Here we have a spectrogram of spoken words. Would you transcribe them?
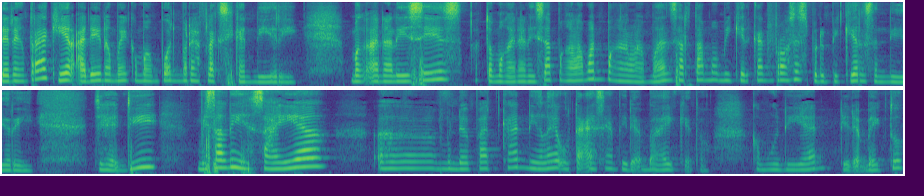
Dan yang terakhir ada yang namanya kemampuan merefleksikan diri, menganalisis atau menganalisa pengalaman-pengalaman serta memikirkan proses berpikir sendiri. Jadi, misal nih saya uh, mendapatkan nilai UTS yang tidak baik gitu. Kemudian tidak baik tuh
